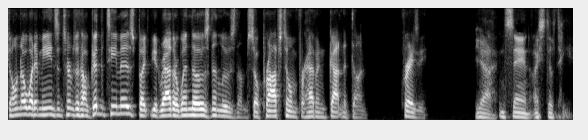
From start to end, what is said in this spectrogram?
Don't know what it means in terms of how good the team is, but you'd rather win those than lose them. So props to them for having gotten it done. Crazy. Yeah, insane. I still think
